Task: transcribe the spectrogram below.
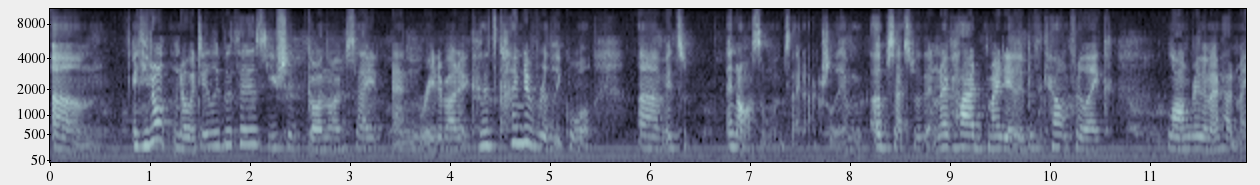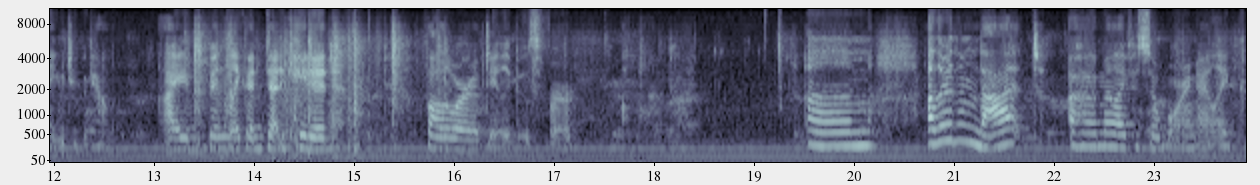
Um, if you don't know what Daily Booth is, you should go on the website and read about it, because it's kind of really cool. Um, it's an awesome website, actually. I'm obsessed with it, and I've had my Daily Booth account for like longer than I've had my YouTube account. I've been like a dedicated follower of Daily Booth for. Um, other than that, uh, my life is so boring. I like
